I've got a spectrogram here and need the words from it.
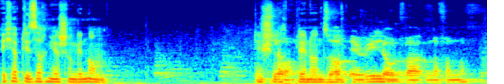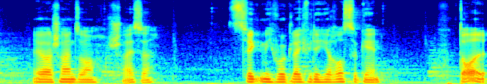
Ich habe die Sachen ja schon genommen. Die Schlachtpläne und so. auf den Reload warten davon, ne? Ja, scheint so. Scheiße. Das zwingt mich wohl gleich wieder hier rauszugehen. Toll.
